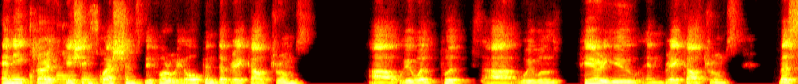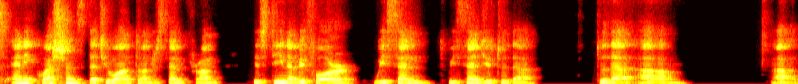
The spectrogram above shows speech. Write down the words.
Any clarification questions before we open the breakout rooms? Uh, we will put, uh, we will pair you in breakout rooms. But any questions that you want to understand from Justina before we send we send you to the to the um, uh,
